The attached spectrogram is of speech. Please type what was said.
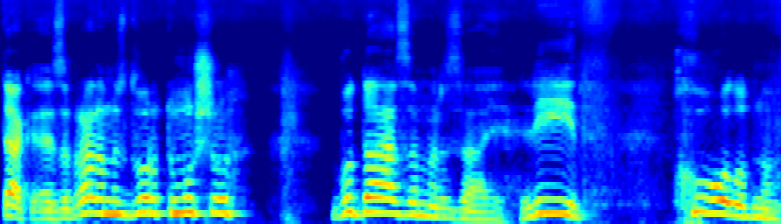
Так, е, забрали ми з двору, тому що вода замерзає, лід, холодно.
